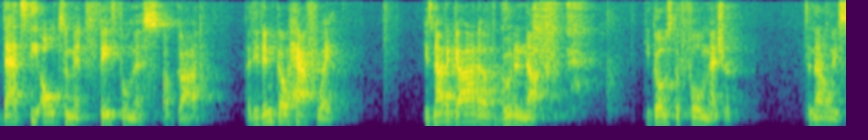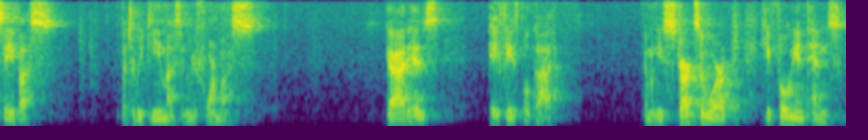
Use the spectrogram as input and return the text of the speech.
That's the ultimate faithfulness of God, that He didn't go halfway. He's not a God of good enough. He goes the full measure to not only save us, but to redeem us and reform us. God is a faithful God. And when he starts a work, he fully intends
